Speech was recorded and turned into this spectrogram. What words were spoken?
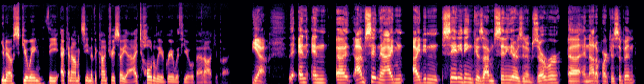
you know, skewing the economic scene of the country? So, yeah, I totally agree with you about Occupy. Yeah. And and uh, I'm sitting there. I'm I didn't say anything because I'm sitting there as an observer uh, and not a participant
